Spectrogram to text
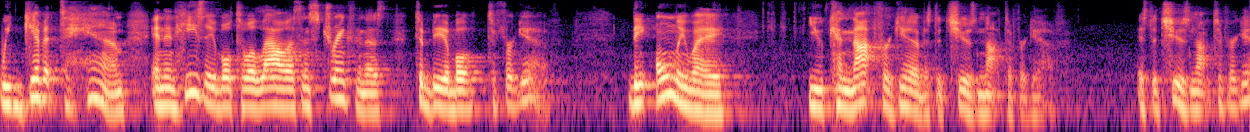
we give it to Him, and then He's able to allow us and strengthen us to be able to forgive. The only way you cannot forgive is to choose not to forgive, is to choose not to forgive.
